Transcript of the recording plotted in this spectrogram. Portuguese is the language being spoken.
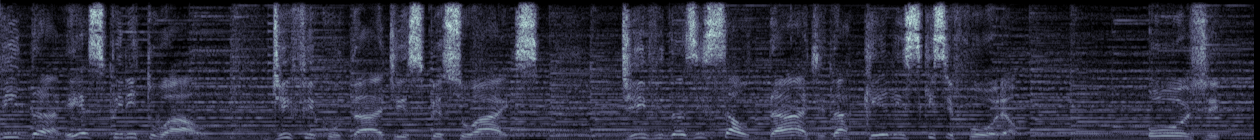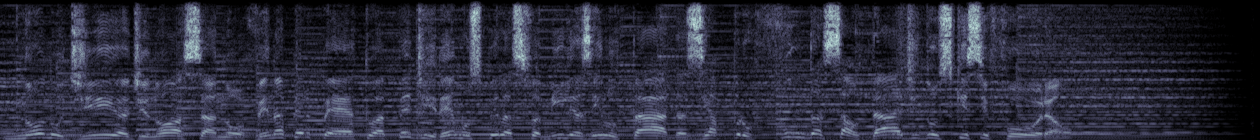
vida espiritual, dificuldades pessoais, dívidas e saudade daqueles que se foram. Hoje, nono dia de nossa novena perpétua, pediremos pelas famílias enlutadas e a profunda saudade dos que se foram.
